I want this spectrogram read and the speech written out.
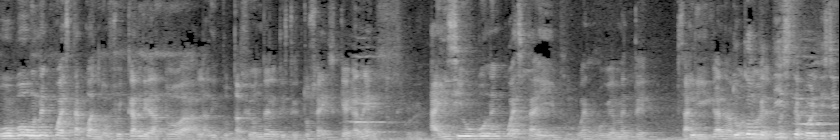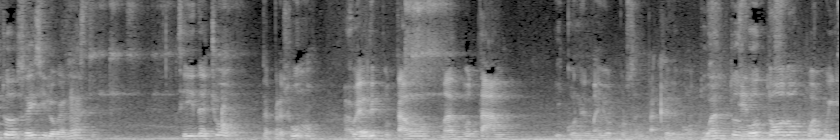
Hubo una encuesta cuando fui candidato a la diputación del Distrito 6, que gané. Ahí sí hubo una encuesta y, pues, bueno, obviamente salí ganador. Tú competiste por el Distrito 6 y lo ganaste. Sí, de hecho, te presumo, fue el diputado más votado y con el mayor porcentaje de votos. ¿Cuántos en votos? todo Coahuila.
